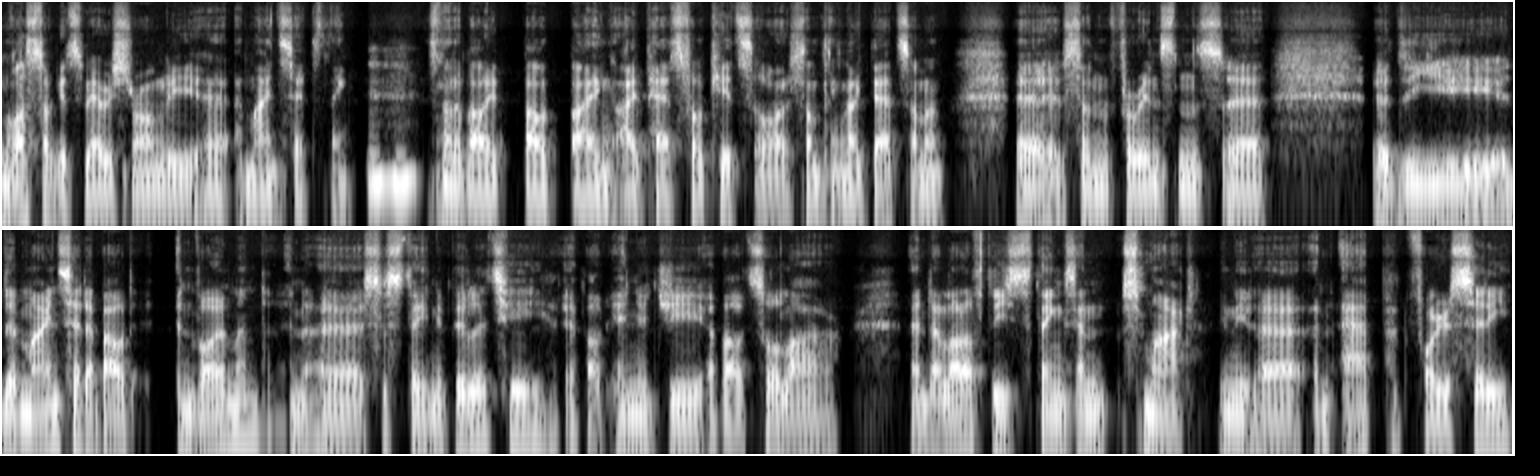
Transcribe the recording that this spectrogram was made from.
in Rostock. It's very strongly uh, a mindset thing. Mm-hmm. It's not about about buying iPads for kids or something like that. Some, uh, some for instance, uh, uh, the the mindset about environment and uh, sustainability, about energy, about solar, and a lot of these things and smart. You need uh, an app for your city.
